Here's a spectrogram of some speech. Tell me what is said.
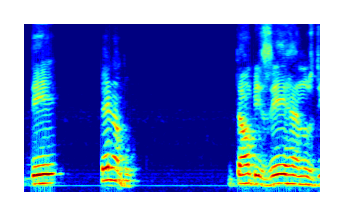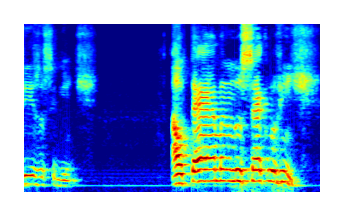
de Pernambuco. Então, Bezerra nos diz o seguinte: ao término do século XX,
